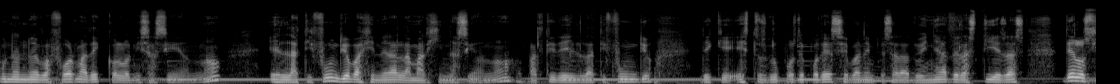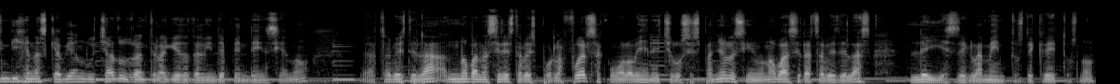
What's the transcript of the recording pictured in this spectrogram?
una nueva forma de colonización, ¿no? El latifundio va a generar la marginación, ¿no? A partir del latifundio de que estos grupos de poder se van a empezar a adueñar de las tierras de los indígenas que habían luchado durante la guerra de la independencia, ¿no? a través de la, no van a ser esta vez por la fuerza como lo habían hecho los españoles, sino no va a ser a través de las leyes, reglamentos, decretos, ¿no?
